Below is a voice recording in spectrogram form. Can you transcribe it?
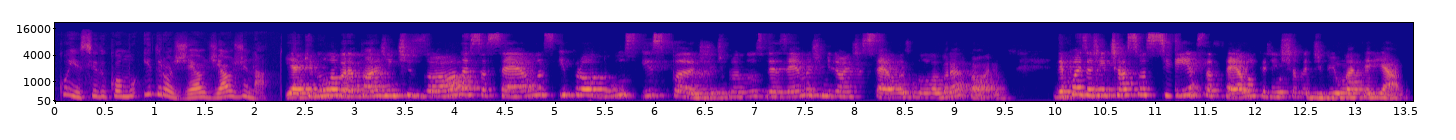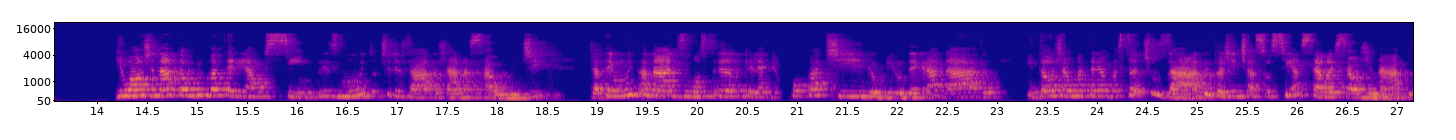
conhecido como hidrogel de alginato. E aqui no laboratório a gente isola essas células e produz e expande. A gente produz dezenas de milhões de células no laboratório. Depois a gente associa essa célula, que a gente chama de biomaterial. E o alginato é um biomaterial simples, muito utilizado já na saúde. Já tem muita análise mostrando que ele é biocompatível, biodegradável. Então, já é um material bastante usado. Então, a gente associa célula a esse alginato,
